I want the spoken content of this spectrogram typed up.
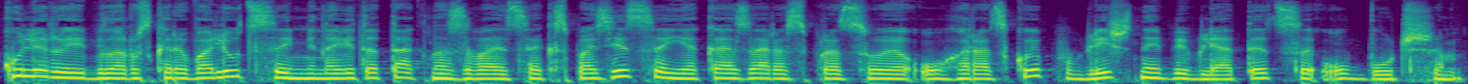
колеры беларускай рэвалюцыі. Менавіта так называется экспазіцыя якая зараз працуе ў гарадской публічнай бібліятэцы ў бучым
